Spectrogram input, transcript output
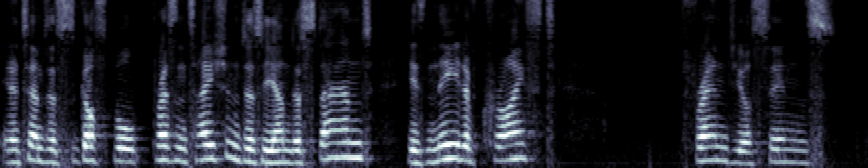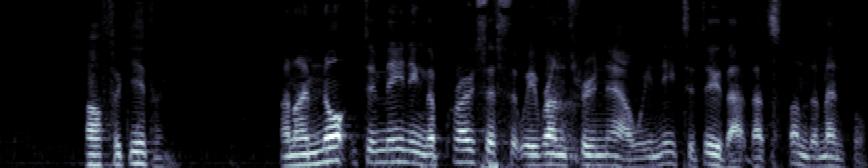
in terms of gospel presentation? Does he understand his need of Christ? Friend, your sins are forgiven. And I'm not demeaning the process that we run through now. We need to do that. That's fundamental.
